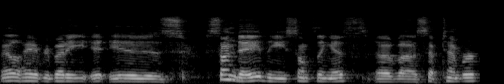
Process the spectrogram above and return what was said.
Well, hey everybody, it is Sunday, the somethingth of uh, September.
